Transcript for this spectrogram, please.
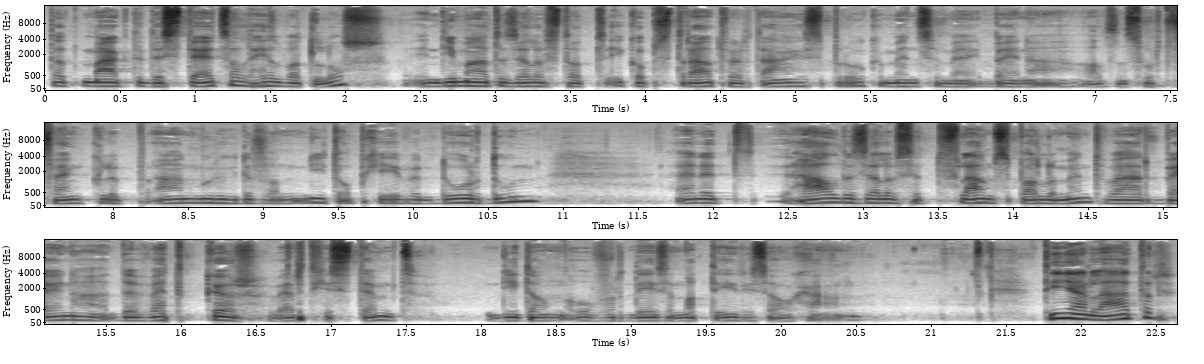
dat maakte destijds al heel wat los. In die mate zelfs dat ik op straat werd aangesproken, mensen mij bijna als een soort fanclub aanmoedigden van niet opgeven, doordoen. En het haalde zelfs het Vlaams parlement, waar bijna de wet Keur werd gestemd, die dan over deze materie zou gaan. Tien jaar later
